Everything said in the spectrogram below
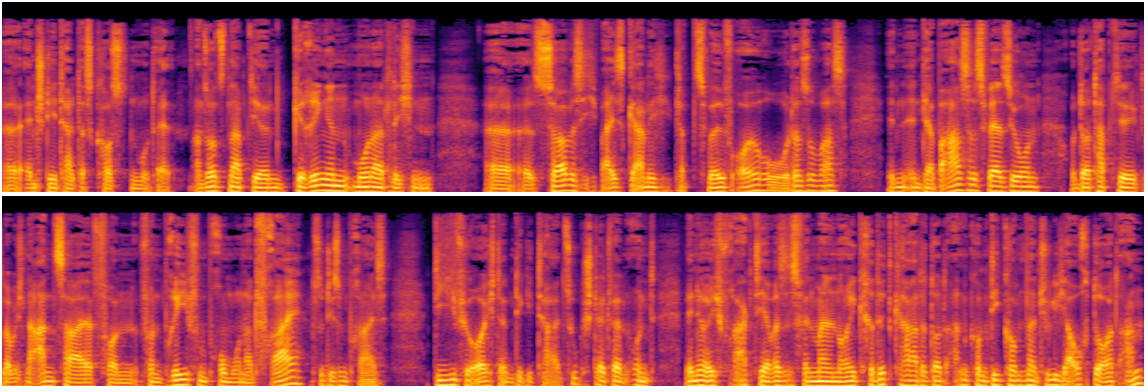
äh, entsteht halt das Kostenmodell. Ansonsten habt ihr einen geringen monatlichen äh, Service, ich weiß gar nicht, ich glaube 12 Euro oder sowas in, in der Basisversion. Und dort habt ihr, glaube ich, eine Anzahl von, von Briefen pro Monat frei zu diesem Preis, die für euch dann digital zugestellt werden. Und wenn ihr euch fragt, ja, was ist, wenn meine neue Kreditkarte dort ankommt, die kommt natürlich auch dort an.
